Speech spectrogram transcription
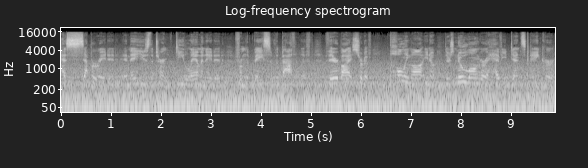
has separated, and they use the term delaminated from the base of the batholith, thereby sort of pulling off, you know, there's no longer a heavy, dense anchor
